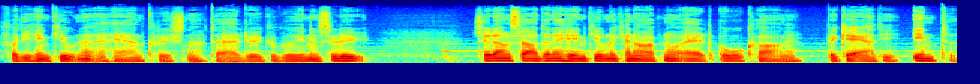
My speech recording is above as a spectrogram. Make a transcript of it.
for de hengivne af Herren Krishna, der er lykkegudindens ly? Selvom sådanne hengivne kan opnå alt, o konge, begærer de intet.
